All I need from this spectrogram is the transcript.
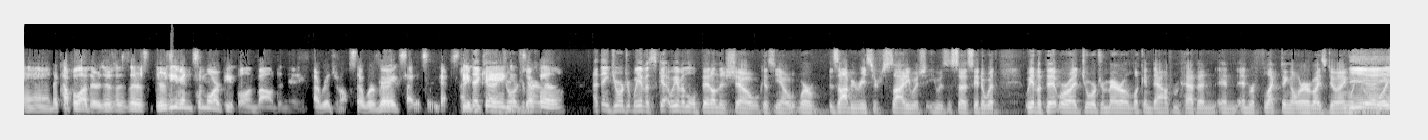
and a couple others. There's there's there's even some more people involved in the original. So we're very excited. So we got Stephen think, uh, King, George Romero-. I think George, we have a we have a little bit on the show because you know we're Zombie Research Society, which he was associated with. We have a bit where uh, George Romero looking down from heaven and, and reflecting on what everybody's doing. We do a voice.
